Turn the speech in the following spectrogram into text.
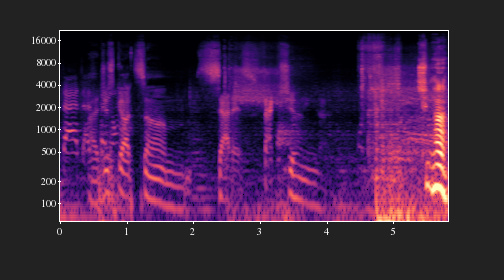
stairs I just got some satisfaction. Şimdi- Ha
